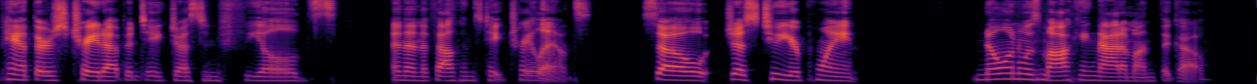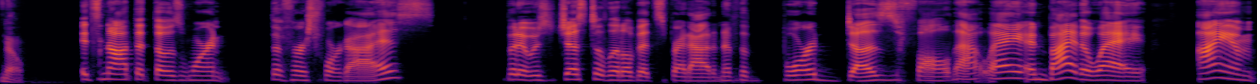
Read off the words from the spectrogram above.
Panthers trade up and take Justin Fields, and then the Falcons take Trey Lance. So just to your point, no one was mocking that a month ago. No. It's not that those weren't the first four guys, but it was just a little bit spread out. And if the board does fall that way, and by the way, I am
